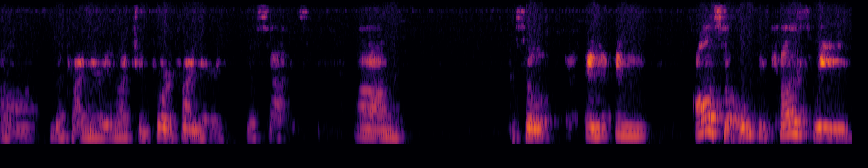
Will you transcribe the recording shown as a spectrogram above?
uh, the primary election for a primary this size. Um, so and and also because we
